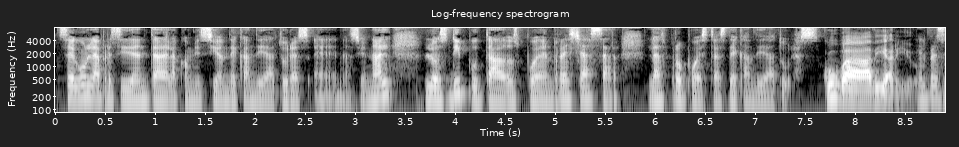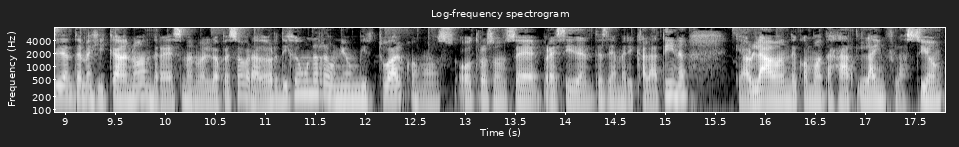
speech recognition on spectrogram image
Según la presidenta de la Comisión de Candidaturas eh, Nacional, los diputados pueden rechazar las propuestas de candidaturas. Cuba a diario. El presidente mexicano Andrés Manuel López Obrador dijo en una reunión virtual con los otros 11 presidentes de América Latina que hablaban de cómo atajar la inflación,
